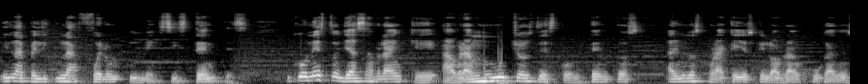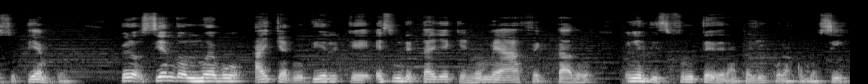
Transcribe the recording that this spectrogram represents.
en la película fueron inexistentes. Y con esto ya sabrán que habrán muchos descontentos, al menos por aquellos que lo habrán jugado en su tiempo. Pero siendo nuevo hay que admitir que es un detalle que no me ha afectado en el disfrute de la película como sí.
